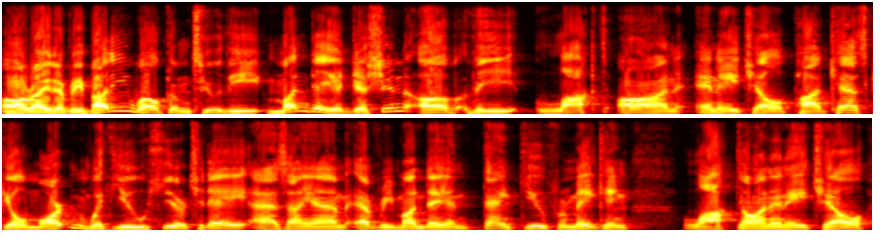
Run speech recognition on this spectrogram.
All right, everybody, welcome to the Monday edition of the Locked On NHL podcast. Gil Martin with you here today, as I am every Monday, and thank you for making Locked On NHL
